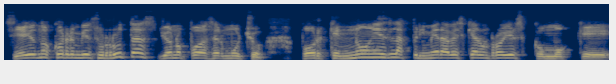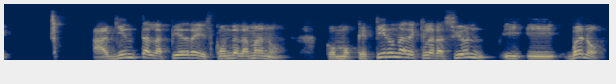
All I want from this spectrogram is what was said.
si ellos no corren bien sus rutas, yo no puedo hacer mucho, porque no es la primera vez que Aaron Rodgers como que avienta la piedra y esconde la mano, como que tira una declaración y, y bueno,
